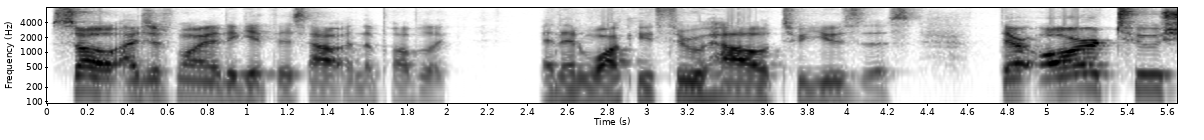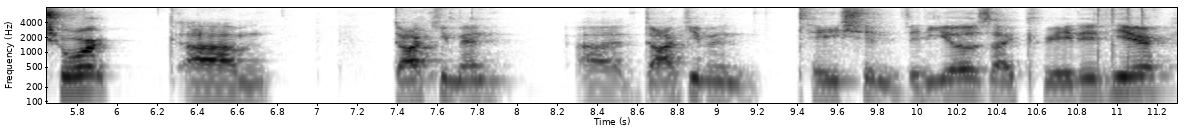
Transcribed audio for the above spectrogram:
So I just wanted to get this out in the public and then walk you through how to use this. There are two short um, document uh, documentation videos I created here,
